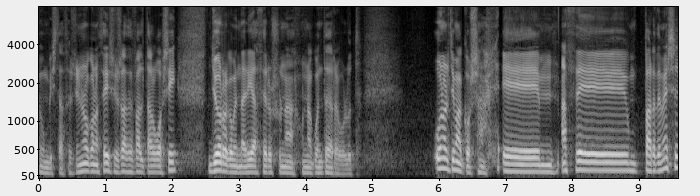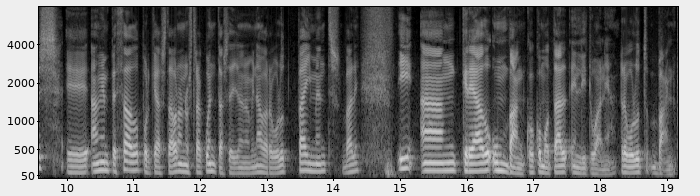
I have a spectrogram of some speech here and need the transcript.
un, vistazo. Si no lo conocéis, si os hace falta algo así, yo os recomendaría haceros una, una cuenta de Revolut. Una última cosa. Eh, hace un par de meses eh, han empezado, porque hasta ahora nuestra cuenta se denominaba Revolut Payments, ¿vale? Y han creado un banco como tal en Lituania, Revolut Bank.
